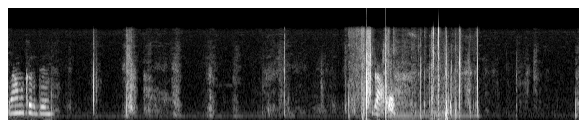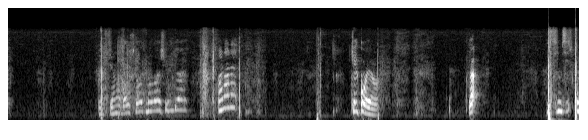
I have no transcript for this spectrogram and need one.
Ayağımı kırdım. Ya of. Christian'a başlatma lan şimdi. Ananı. Keko ya. Ya. İsimsiz o.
